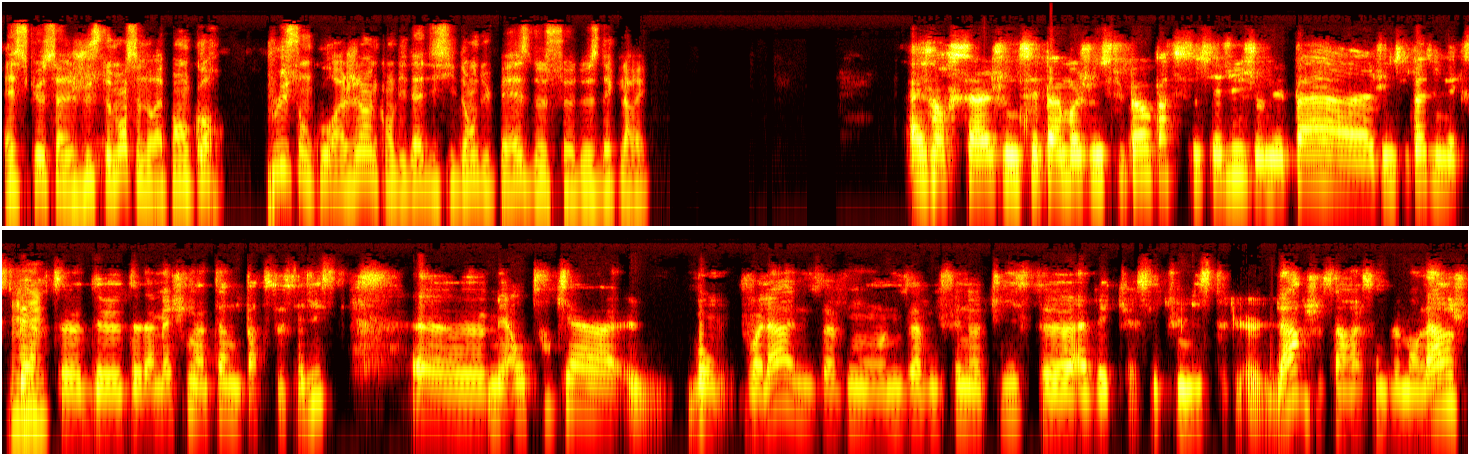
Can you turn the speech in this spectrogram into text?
est-ce que ça justement ça n'aurait pas encore plus encouragé un candidat dissident du PS de se de se déclarer? Alors ça, je ne sais pas. Moi, je ne suis pas au Parti socialiste. Je n'ai pas, je ne suis pas une experte mhm. de, de, la machine interne du Parti socialiste. Euh, mais en tout cas, bon, voilà, nous avons nous avons fait notre liste euh, avec. C'est une liste large, c'est un rassemblement large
